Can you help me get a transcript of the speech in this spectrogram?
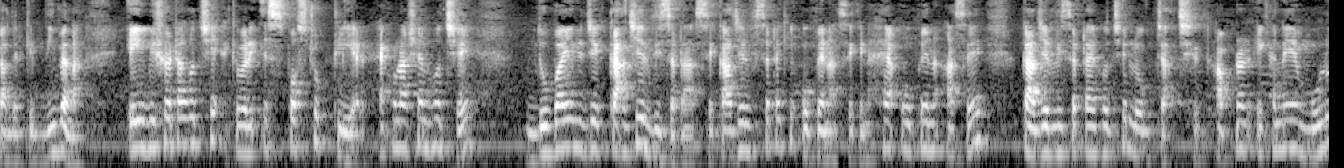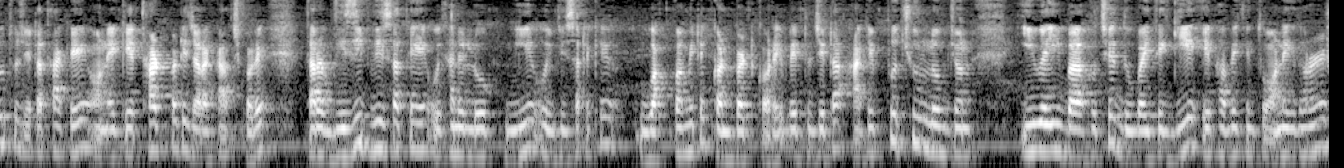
কাদেরকে দিবে না। এই বিষয়টা হচ্ছে একেবারে স্পষ্ট ক্লিয়ার। এখন আসেন হচ্ছে দুবাইয়ের যে কাজের ভিসাটা আছে, কাজের ভিসাটা কি ওপেন আছে কিনা? হ্যাঁ ওপেন আছে। কাজের ভিসাটাই হচ্ছে লোক যাচ্ছে। আপনার এখানে মূলত যেটা থাকে, অনেকে থার্ড পার্টি যারা কাজ করে, তারা ভিজিট ভিসাতে ওইখানে লোক নিয়ে ওই ভিসাটাকে ওয়ার্ক পারমিটে কনভার্ট করে। যেটা আগে প্রচুর লোকজন ইউএই বা হচ্ছে দুবাইতে গিয়ে এভাবে কিন্তু অনেক ধরনের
